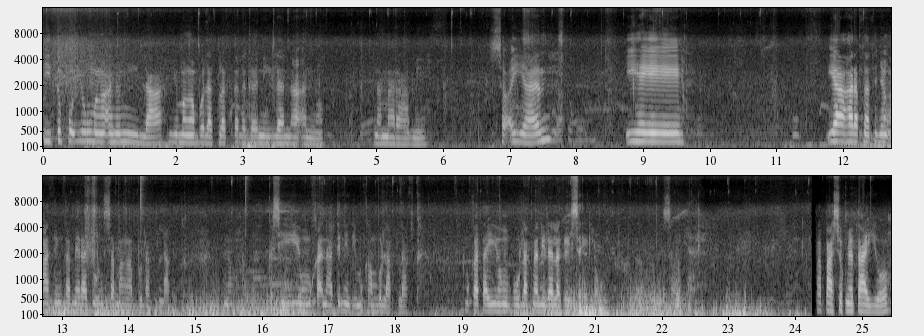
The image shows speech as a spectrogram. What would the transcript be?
Dito po yung mga ano nila, yung mga bulaklak talaga nila na ano, na marami. So, ayan. Ihe, ihaharap natin yung ating camera doon sa mga bulaklak. No? Kasi yung mukha natin hindi mukhang bulaklak. Mukha tayo yung bulak na nilalagay sa ilong. So, ayan. Papasok na tayo.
